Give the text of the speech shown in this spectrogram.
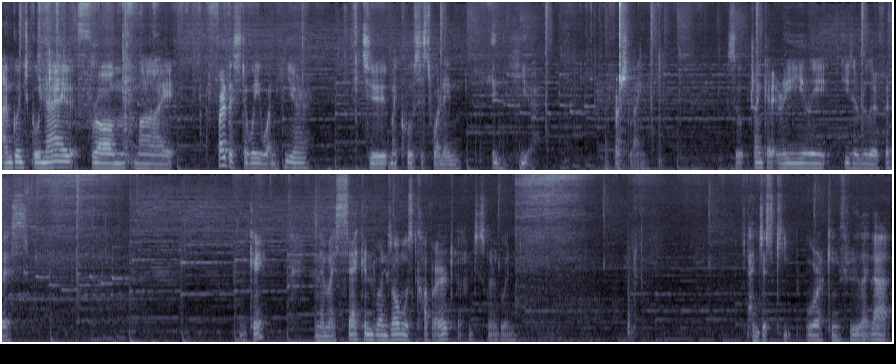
I'm going to go now from my furthest away one here to my closest one in, in here, the first line. So try and get it really, use a ruler for this. Okay, and then my second one's almost covered, but I'm just going to go in and just keep working through like that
